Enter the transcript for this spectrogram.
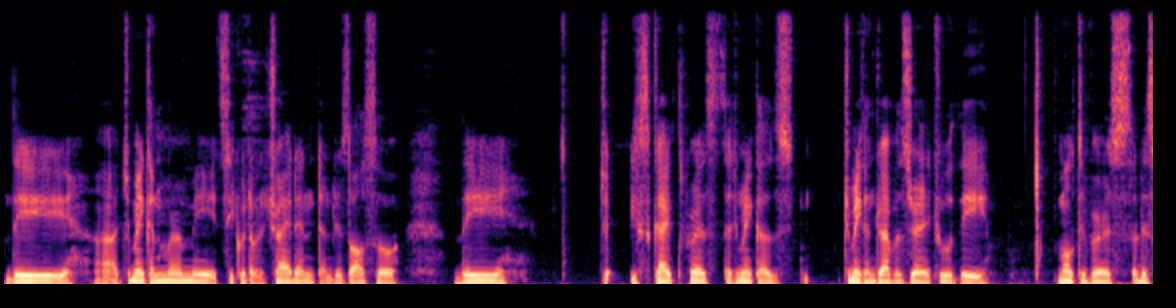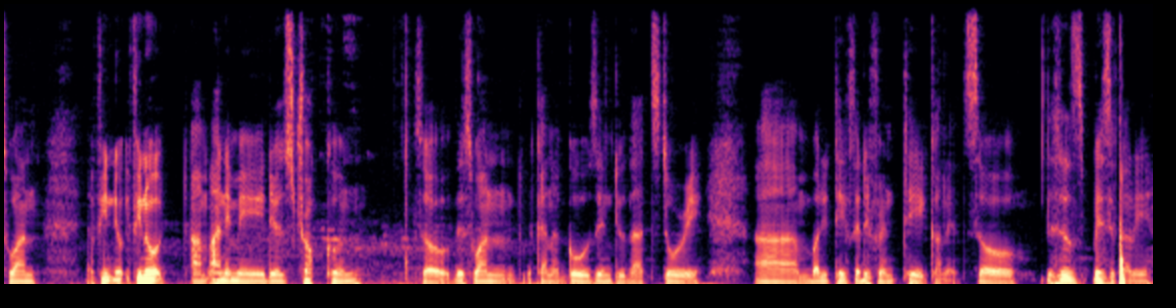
the uh, jamaican mermaid secret of the trident and there's also the J- sky express the jamaica's jamaican driver's journey through the multiverse. So this one if you know if you know um, anime there's Truck-kun so this one kind of goes into that story um, but it takes a different take on it so this is basically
